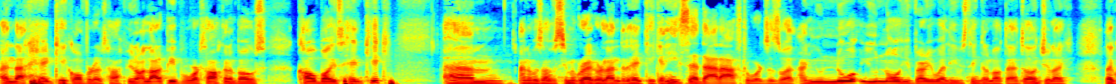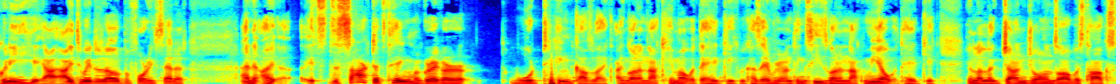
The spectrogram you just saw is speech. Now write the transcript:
And that head kick over the top. You know, a lot of people were talking about Cowboy's head kick. Um, and it was obviously McGregor landed head kick, and he said that afterwards as well. And you know, you know, he very well he was thinking about that, don't you? Like, like when he, he I, I tweeted out before he said it, and I, it's the sort of thing McGregor would think of like I'm gonna knock him out with the head kick because everyone thinks he's gonna knock me out with the head kick. You know, like Jon Jones always talks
